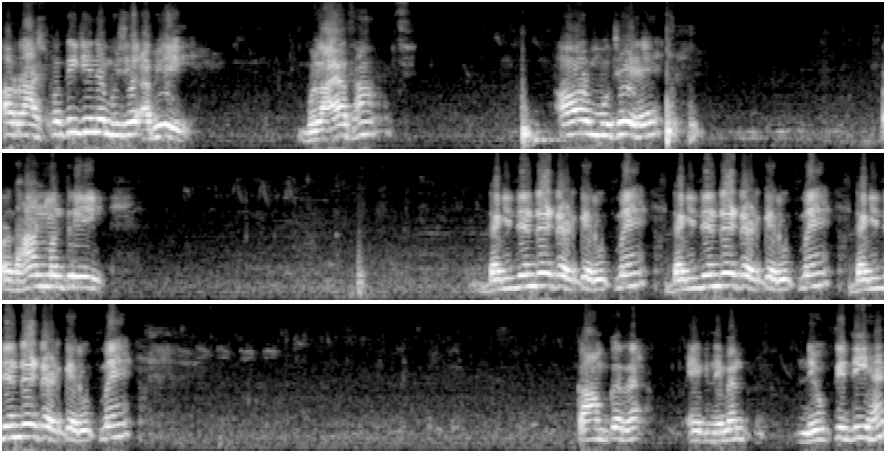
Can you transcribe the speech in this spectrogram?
और राष्ट्रपति जी ने मुझे अभी बुलाया था और मुझे प्रधानमंत्री डेगिजेनरेटेड के रूप में डेगिजेनरेटेड के रूप में डेगिजेनरेटेड के रूप में काम कर रहे एक निमंत्रण नियुक्ति दी है।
